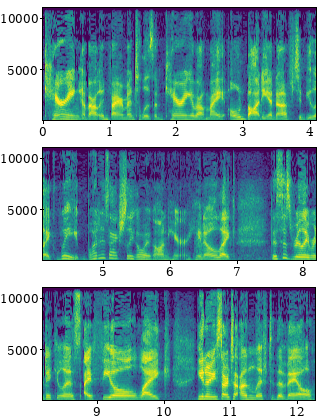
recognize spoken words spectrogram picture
caring about environmentalism, caring about my own body enough to be like, wait, what is actually going on here? You know, like this is really ridiculous. I feel like, you know, you start to unlift the veil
